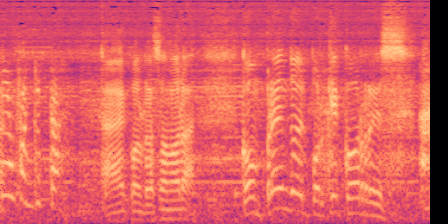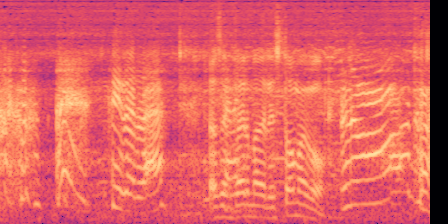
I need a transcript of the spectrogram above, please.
sí, un poquito. Ah, con razón, ahora comprendo el por qué corres. sí, ¿verdad? ¿Estás enferma del estómago? No, no,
